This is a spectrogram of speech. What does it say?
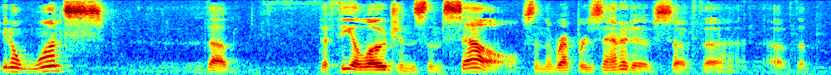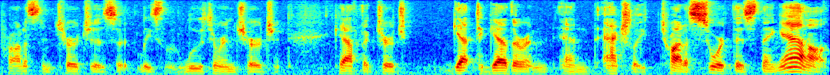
You know, once the the theologians themselves and the representatives of the of the Protestant churches, at least the Lutheran Church and Catholic Church, get together and, and actually try to sort this thing out,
